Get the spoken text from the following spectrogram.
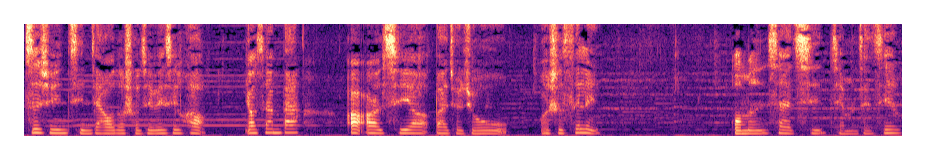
咨询请加我的手机微信号：幺三八二二七幺八九九五，我是 c e l i n e 我们下期节目再见。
